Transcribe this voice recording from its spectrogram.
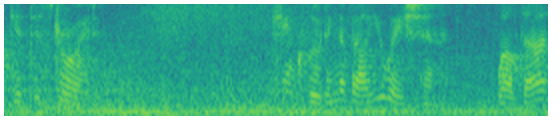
target destroyed. Concluding evaluation. Well done.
